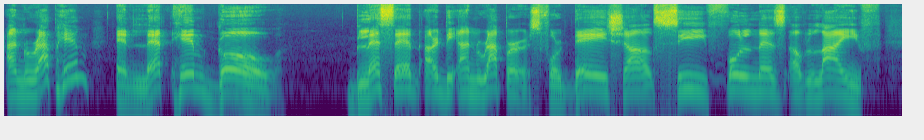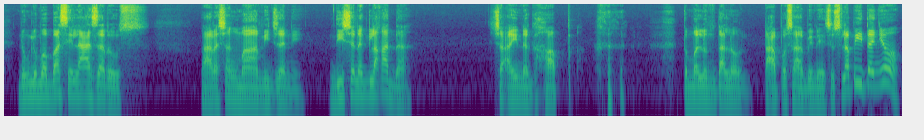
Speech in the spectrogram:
Unwrap him and let him go. Blessed are the unwrappers, for they shall see fullness of life. Nung lumabas si Lazarus, para siyang mami dyan eh. Hindi siya naglakad ha. Siya ay naghop. Tumalon-talon. Tapos sabi ni Jesus, lapitan nyo.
